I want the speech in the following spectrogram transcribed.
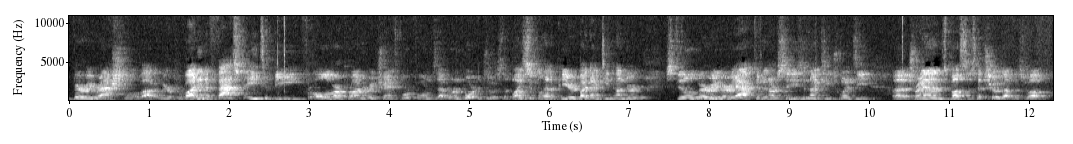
very rational about it. We were providing a fast A to B for all of our primary transport forms that were important to us. The bicycle had appeared by 1900, still very, very active in our cities in 1920. Uh, trams, buses had showed up as well.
